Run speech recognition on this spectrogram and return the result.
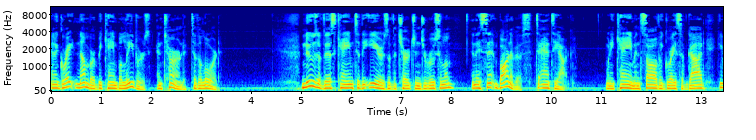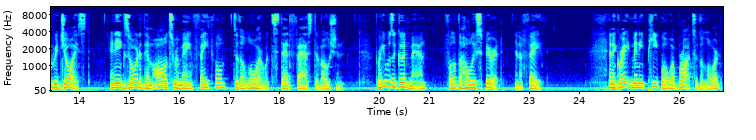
and a great number became believers and turned to the Lord. News of this came to the ears of the church in Jerusalem, and they sent Barnabas to Antioch. When he came and saw the grace of God, he rejoiced, and he exhorted them all to remain faithful to the Lord with steadfast devotion. For he was a good man, full of the Holy Spirit and of faith. And a great many people were brought to the Lord.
